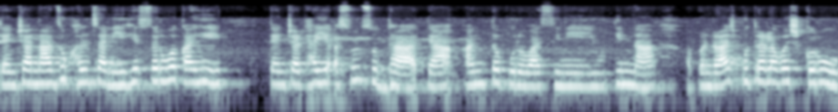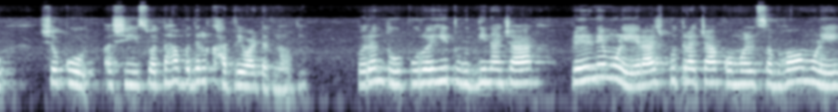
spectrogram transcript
त्यांच्या नाजूक हालचाली हे सर्व काही त्यांच्या ठायी असूनसुद्धा त्या अंतपुरवासिनी युवतींना आपण राजपुत्राला वश करू शकू अशी स्वतःबद्दल खात्री वाटत नव्हती. परंतु पुरोहित उद्दीनाच्या प्रेरणेमुळे राजपुत्राच्या कोमल स्वभावामुळे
